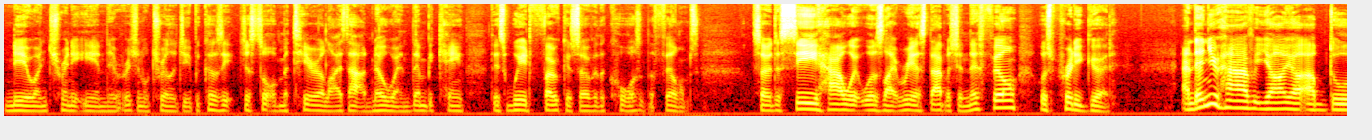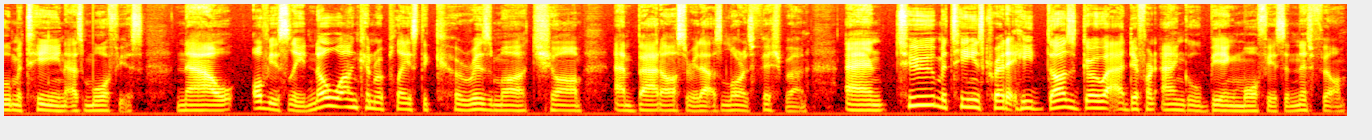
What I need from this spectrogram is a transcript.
Neo and Trinity in the original trilogy, because it just sort of materialized out of nowhere and then became this weird focus over the course of the films. So to see how it was like reestablished in this film was pretty good. And then you have Yahya Abdul Mateen as Morpheus. Now, obviously, no one can replace the charisma, charm, and badassery that is Laurence Fishburne. And to Mateen's credit, he does go at a different angle being Morpheus in this film.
